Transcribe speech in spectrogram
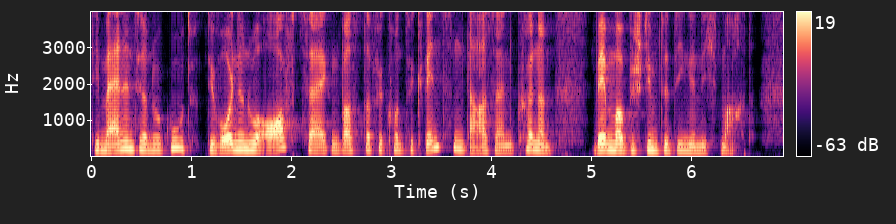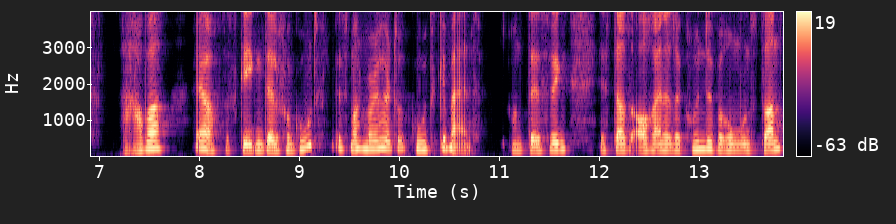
die meinen es ja nur gut. Die wollen ja nur aufzeigen, was da für Konsequenzen da sein können, wenn man bestimmte Dinge nicht macht. Aber, ja, das Gegenteil von gut ist manchmal halt gut gemeint. Und deswegen ist das auch einer der Gründe, warum uns dann,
